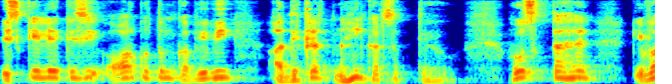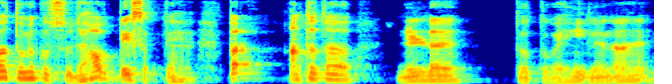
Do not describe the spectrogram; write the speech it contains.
इसके लिए किसी और को तुम कभी भी अधिकृत नहीं कर सकते हो। हो सकता है कि वह तुम्हें कुछ सुझाव दे सकते हैं, पर अंततः निर्णय तो तुम्हें ही लेना है।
